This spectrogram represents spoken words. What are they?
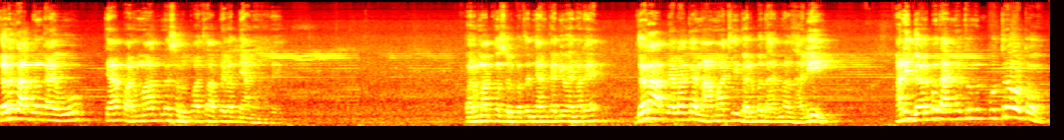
तरच आपण काय होऊ? त्या परमात्मा स्वरूपाचं आपल्याला ज्ञान होणार आहे. परमात्मा स्वरूपाचं ज्ञान कधी होणार आहे? जर आपल्याला त्या नामाची गर्भधारणा झाली आणि गर्भधारणेतून पुत्र होतो.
